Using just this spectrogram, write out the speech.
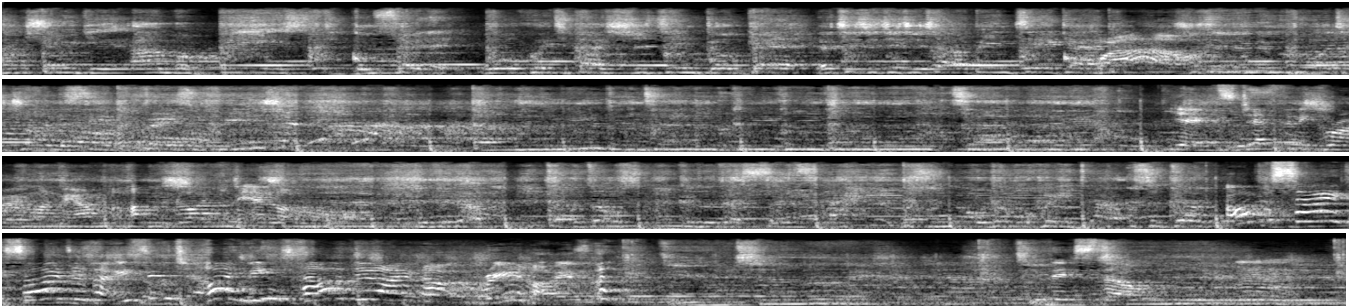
Wow. Yeah, it's definitely growing on me. I'm, I'm liking it a lot more. I'm so excited that it's in Chinese. How did I not realise? this though. Mm.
